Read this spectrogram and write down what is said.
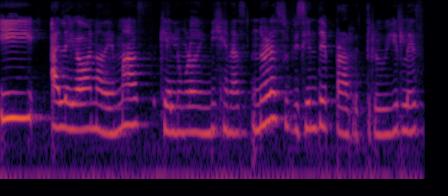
y alegaban además que el número de indígenas no era suficiente para retribuirles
